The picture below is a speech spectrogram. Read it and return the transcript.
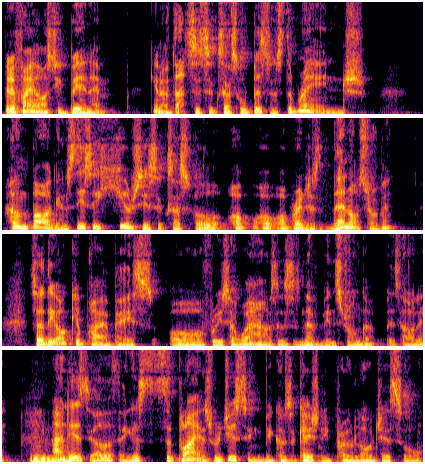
But if I asked you B&M, you know, that's a successful business. The range, home bargains, these are hugely successful op- operators. They're not struggling. So the occupier base of retail warehouses has never been stronger, bizarrely. Mm. And here's the other thing is supply is reducing because occasionally Prologis or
